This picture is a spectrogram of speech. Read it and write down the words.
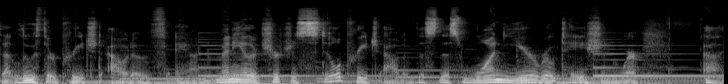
that Luther preached out of, and many other churches still preach out of this, this one year rotation where uh,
